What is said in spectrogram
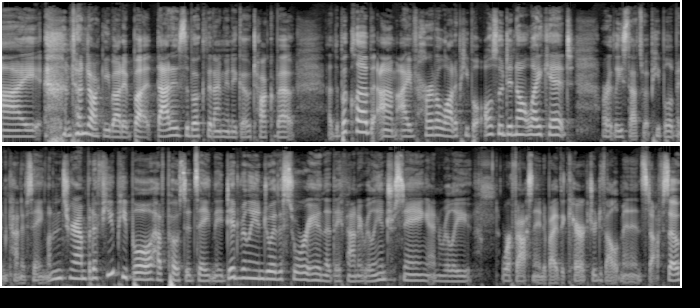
I am done talking about it, but that is the book that I'm going to go talk about at the book club. Um, I've heard a lot of people also did not like it, or at least that's what people have been kind of saying on Instagram. But a few people have posted saying they did really enjoy the story and that they found it really interesting and really were fascinated by the character development and stuff. So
